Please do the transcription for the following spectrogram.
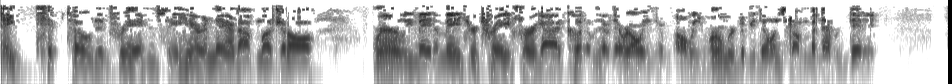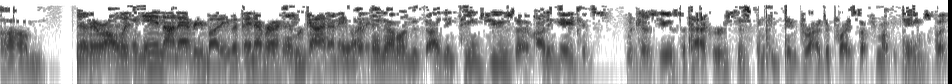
They tiptoed in free agency here and there, not much at all. Rarely made a major trade for a guy. Could have. they were always always rumored to be doing something, but never did it. Um, Yeah, they were always in on everybody, but they never actually Never got anybody. And not only, I think teams use them. I think agents would just use the Packers just to drive the price up from other teams. But,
